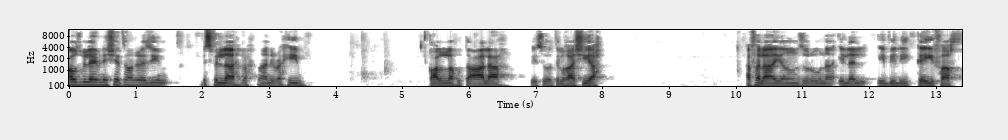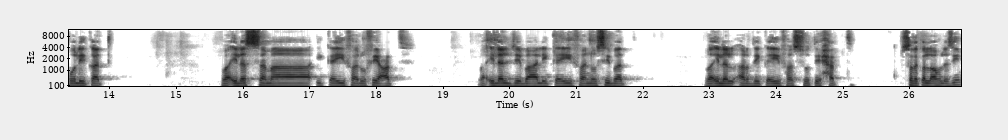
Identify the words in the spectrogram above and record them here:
اعوذ باللہ من الشیطان الرجیم۔ بسم اللہ الرحمن الرحیم۔ قال اللہ تعالی فی سورة الغاشیہ، افلا ينظرون الى الابل كيف خلقت والى السماء كيف رفعت والى الجبال كيف نصبت والى الارض كيف سطحت۔ صدق اللہ العظیم۔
